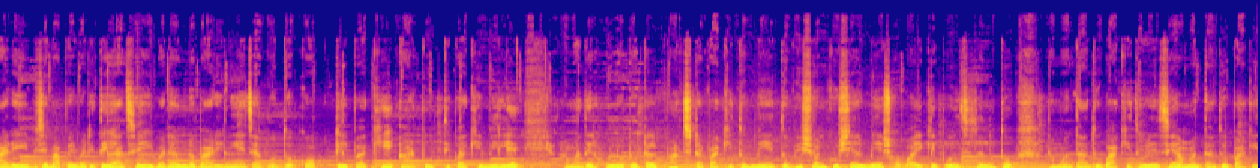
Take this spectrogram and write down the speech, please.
আর এই যে বাপের বাড়িতেই আছে, এইবারে আমরা বাড়ি নিয়ে যাব। তো ককটেল পাখি আর পত্তি পাখি মিলে আমাদের হলো টোটাল পাঁচটা পাখি। তো মেয়ে তো ভীষণ খুশি, আর মেয়ে সবাইকে বলছে জানো তো? আমার দাদু পাখি ধরেছে, আমার দাদু পাখি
